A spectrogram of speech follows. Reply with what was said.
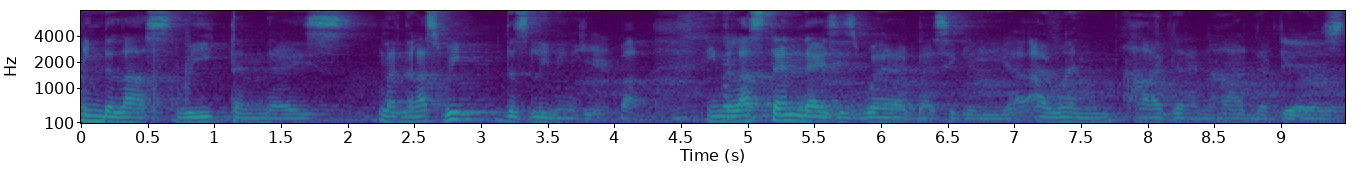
in the last week, ten days. Like the last week, just living here, but in the last ten days is where I basically I went harder and harder because.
